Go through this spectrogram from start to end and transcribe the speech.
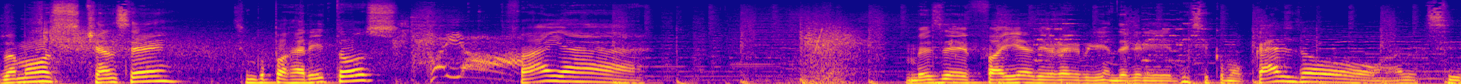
Vamos, vamos, chance. Cinco pajaritos. Falla. En vez de falla de, de, así como caldo, algo así.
